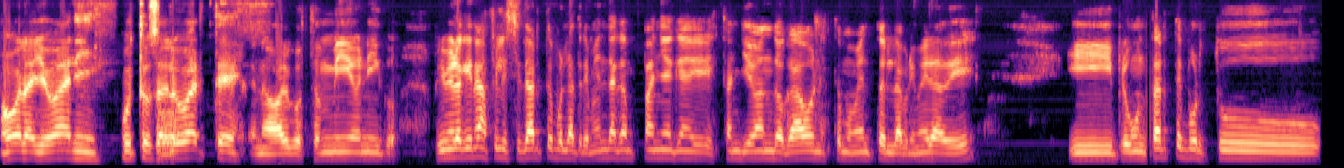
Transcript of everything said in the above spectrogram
Hola Giovanni, gusto saludarte. No, el gusto es mío, Nico. Primero que nada, felicitarte por la tremenda campaña que están llevando a cabo en este momento en la primera D y preguntarte por tu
